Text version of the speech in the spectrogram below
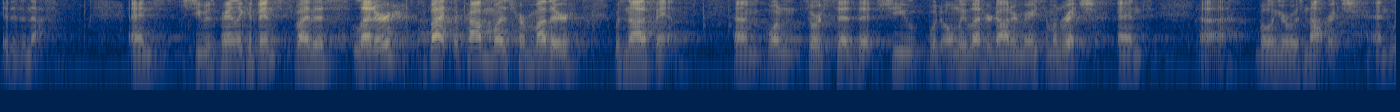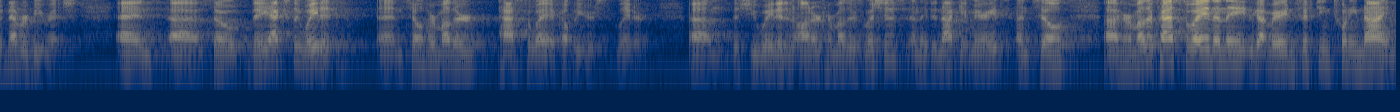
it is enough. And she was apparently convinced by this letter, but the problem was her mother was not a fan. Um, one source said that she would only let her daughter marry someone rich, and uh, Bullinger was not rich and would never be rich. And uh, so they actually waited until her mother passed away a couple years later. Um, that she waited and honored her mother's wishes, and they did not get married until uh, her mother passed away, and then they got married in 1529.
